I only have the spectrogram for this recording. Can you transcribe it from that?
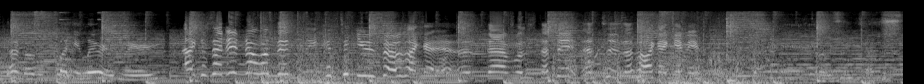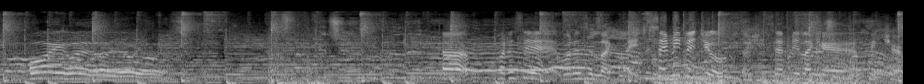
I don't know the fucking lyrics, Mary. I guess I didn't know what this continues, so I was like, uh, that was, that's it. That's it. That's all I can give you. Oi, oi, oi, oi, oi. Uh, what is it? What does it look like? Just send me jewel. So she sent me like a, a picture.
